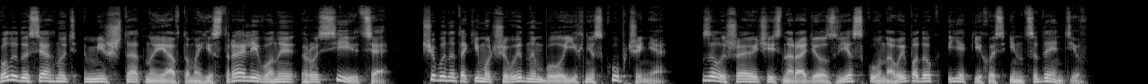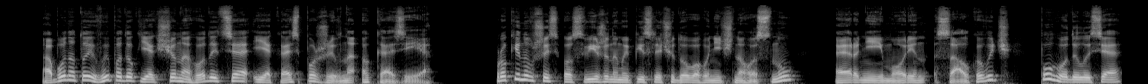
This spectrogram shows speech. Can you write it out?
Коли досягнуть міжштатної автомагістралі, вони розсіються, щоб не таким очевидним було їхнє скупчення, залишаючись на радіозв'язку на випадок якихось інцидентів, або на той випадок, якщо нагодиться якась поживна оказія. Прокинувшись освіженими після чудового нічного сну, Ерні і Морін Салкович погодилися,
